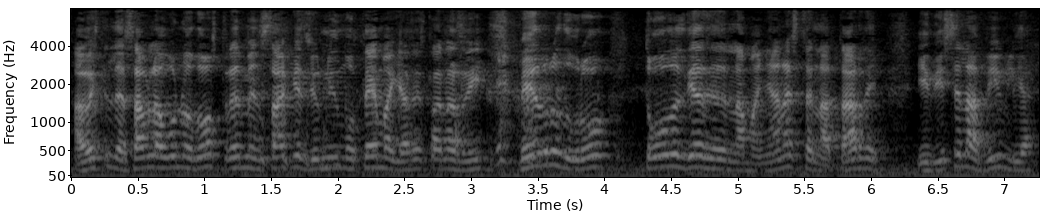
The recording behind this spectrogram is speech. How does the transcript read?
a veces les habla uno, dos, tres mensajes de un mismo tema, ya se están así. Pedro duró todo el día, desde la mañana hasta en la tarde. Y dice la Biblia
